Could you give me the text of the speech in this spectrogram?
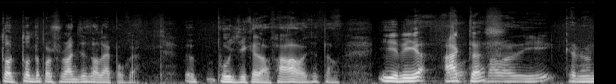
tot, tot de personatges de l'època. Puig i Cadafal i tal. I hi havia actes... Val, val a dir que no,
